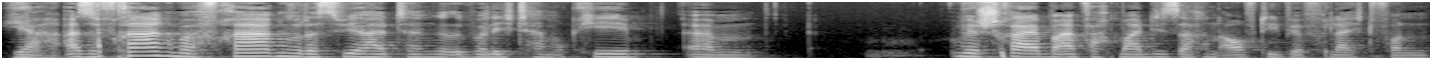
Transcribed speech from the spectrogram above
ja, also Fragen über Fragen, so dass wir halt dann überlegt haben, okay, ähm, wir schreiben einfach mal die Sachen auf, die wir vielleicht von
